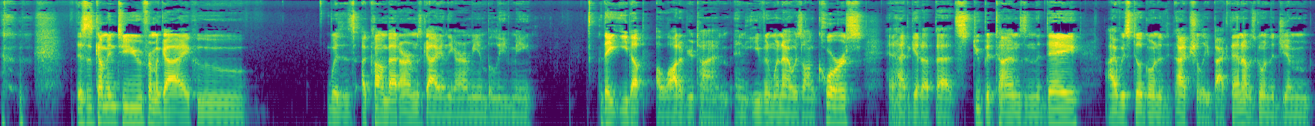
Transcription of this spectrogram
this is coming to you from a guy who was a combat arms guy in the army, and believe me, they eat up a lot of your time. And even when I was on course and had to get up at stupid times in the day, I was still going to, the, actually, back then, I was going to the gym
